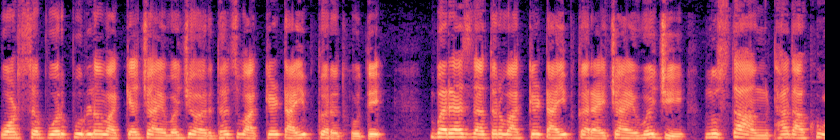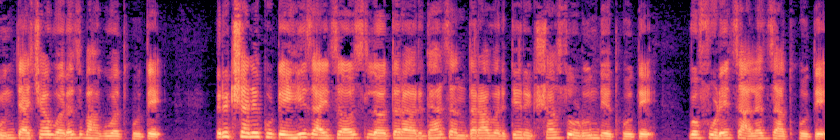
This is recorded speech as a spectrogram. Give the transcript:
व्हॉट्सअपवर पूर्ण वाक्याच्या ऐवजी अर्धच वाक्य टाईप करत होते. बऱ्याचदा तर वाक्य टाईप करायच्या ऐवजी नुसता अंगठा दाखवून त्याच्यावरच भागवत होते. रिक्षाने कुठेही जायचं असलं तर अर्ध्याच अंतरावरती रिक्षा सोडून देत होते व पुढे चालत जात होते.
